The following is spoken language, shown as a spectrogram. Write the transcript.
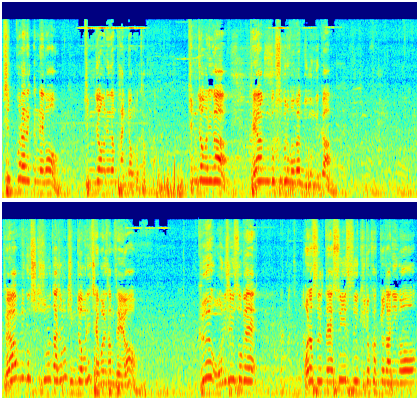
10분 안에 끝내고 김정은이는 반격 못합니다. 김정은이가 대한민국식으로 보면 누굽니까? 대한민국식 기준으로 따지면 김정은이 재벌 3세예요. 그 온실 속에 어렸을 때 스위스 귀족 학교 다니고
